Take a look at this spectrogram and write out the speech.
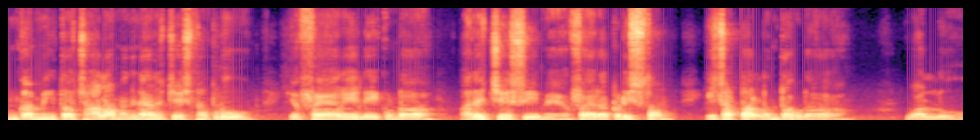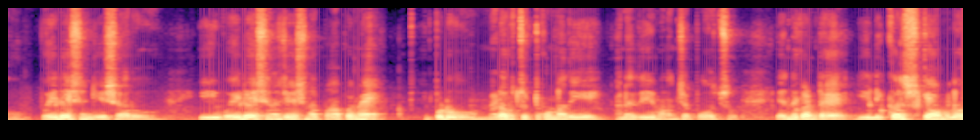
ఇంకా మిగతా చాలామందిని అరెస్ట్ చేసినప్పుడు ఎఫ్ఐఆర్ఏ లేకుండా అరెస్ట్ చేసి మేము ఎఫ్ఐఆర్ అక్కడ ఇస్తాం ఈ చట్టాలంతా కూడా వాళ్ళు వైలేషన్ చేశారు. ఈ వైలేషన్ చేసిన పాపమే ఇప్పుడు మెడకు చుట్టుకున్నది అనేది మనం చెప్పవచ్చు. ఎందుకంటే ఈ లిక్కర్ స్కామ్లో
